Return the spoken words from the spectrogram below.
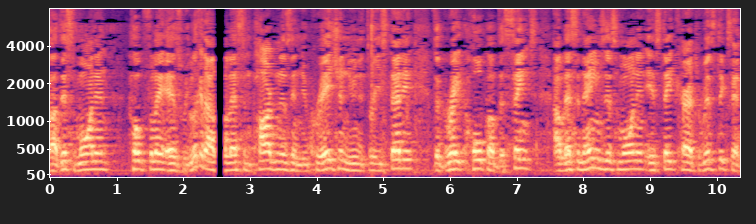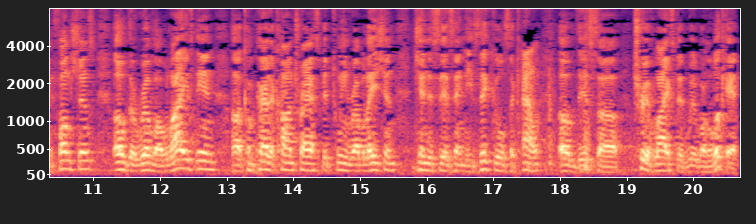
Uh, this morning, hopefully, as we look at our lesson, Partners in New Creation, Unit 3 study, the great hope of the saints. Our lesson aims this morning is state characteristics and functions of the river of life. Then uh, compare the contrast between Revelation, Genesis, and Ezekiel's account of this uh, tree of life that we're going to look at.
